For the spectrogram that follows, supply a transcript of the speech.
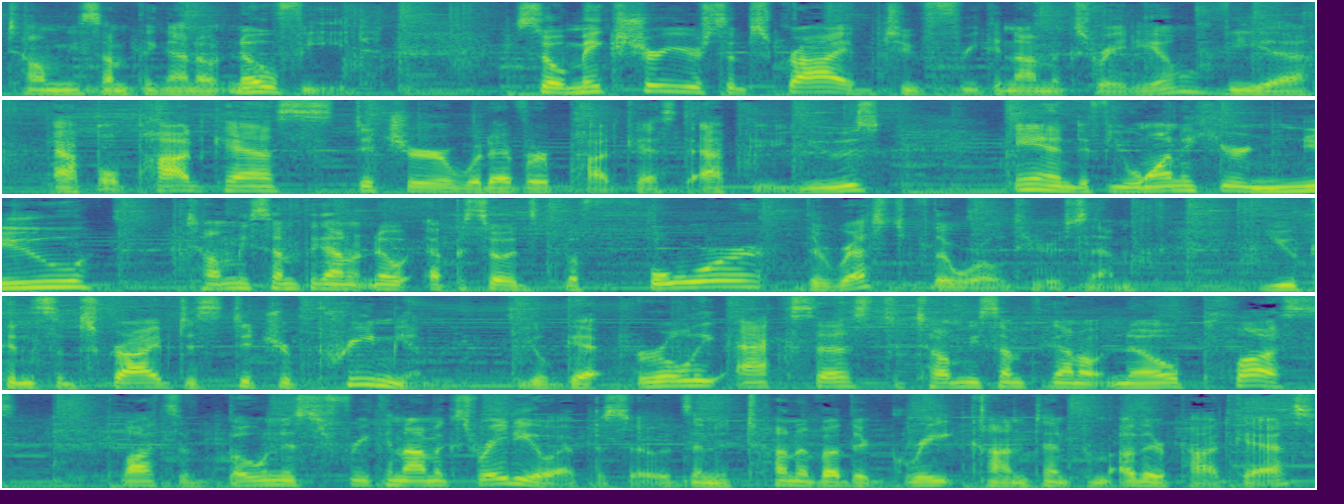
Tell Me Something I Don't Know feed. So make sure you're subscribed to Freakonomics Radio via Apple Podcasts, Stitcher, whatever podcast app you use. And if you want to hear new Tell Me Something I Don't Know episodes before the rest of the world hears them, you can subscribe to Stitcher Premium. You'll get early access to Tell Me Something I Don't Know, plus lots of bonus Freakonomics radio episodes and a ton of other great content from other podcasts.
